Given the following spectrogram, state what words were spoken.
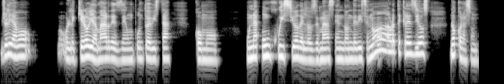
yo le llamo, o le quiero llamar desde un punto de vista como un juicio de los demás, en donde dicen, no, ahora te crees Dios. No, corazón,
